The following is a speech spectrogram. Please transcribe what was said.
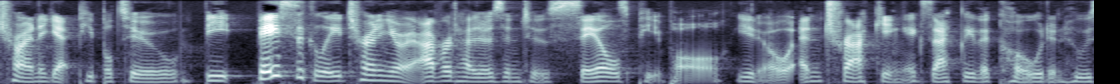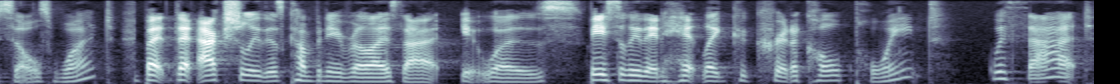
trying to get people to be basically turning your advertisers into salespeople, you know, and tracking exactly the code and who sells what. But that actually this company realized that it was basically they'd hit like a critical point with that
